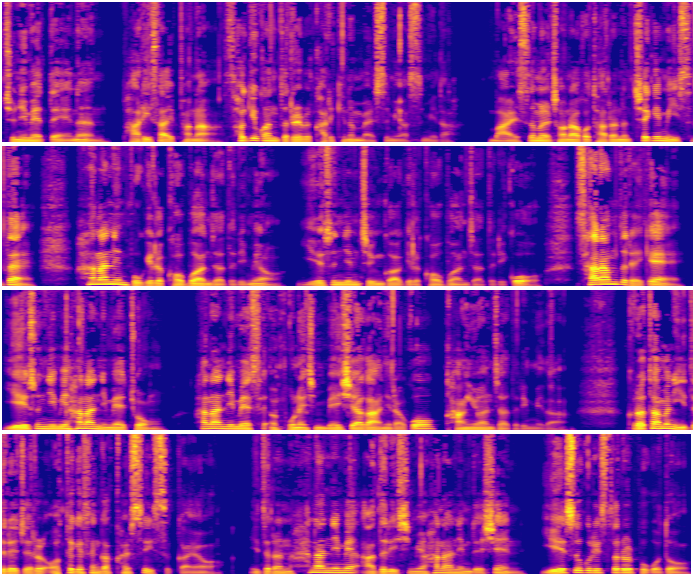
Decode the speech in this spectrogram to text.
주님의 때에는 바리사이파나 서기관들을 가리키는 말씀이었습니다. 말씀을 전하고 다루는 책임이 있으되 하나님 보기를 거부한 자들이며 예수님 증거하기를 거부한 자들이고 사람들에게 예수님이 하나님의 종, 하나님의 보내신 메시아가 아니라고 강요한 자들입니다. 그렇다면 이들의 죄를 어떻게 생각할 수 있을까요? 이들은 하나님의 아들이시며 하나님 대신 예수 그리스도를 보고도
